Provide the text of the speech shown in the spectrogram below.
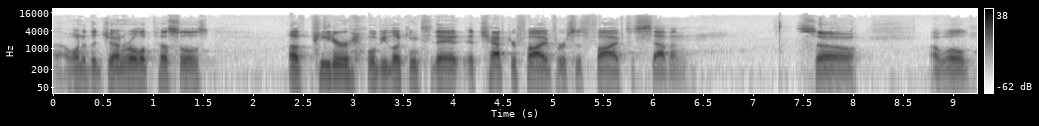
uh, one of the general epistles of Peter. We'll be looking today at, at chapter 5, verses 5 to 7. So I will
